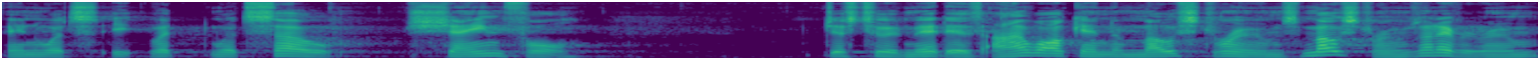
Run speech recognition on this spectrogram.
And what's, what, what's so shameful just to admit is I walk into most rooms, most rooms, not every room,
